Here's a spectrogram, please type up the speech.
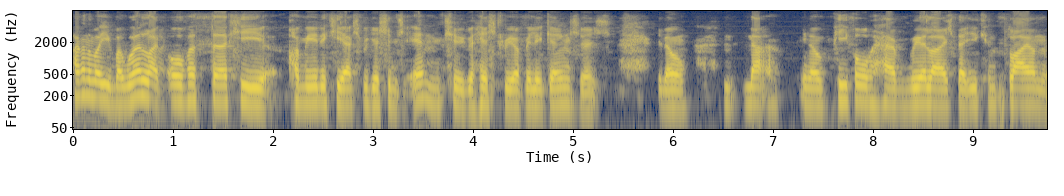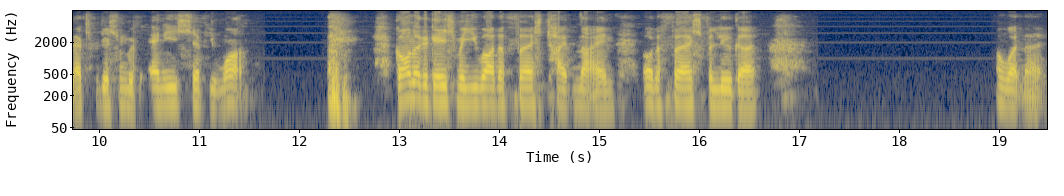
I don't know about you, but we're like over 30 community expeditions into the history of Elite Dangerous. You know, n- now, you know, people have realized that you can fly on an expedition with any ship you want. Go on a occasion where you are the first Type 9 or the first Beluga oh, or whatnot.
